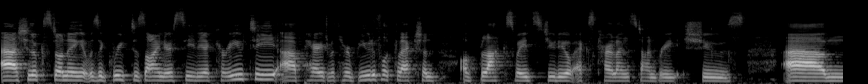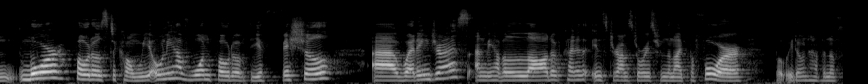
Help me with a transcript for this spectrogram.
Uh, she looks stunning. It was a Greek designer, Celia Kritharioti, uh, paired with her beautiful collection of black suede Studio X Caroline Stanbury shoes. Um, more photos to come. We only have one photo of the official uh, wedding dress, and we have a lot of kind of Instagram stories from the night before, but we don't have enough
